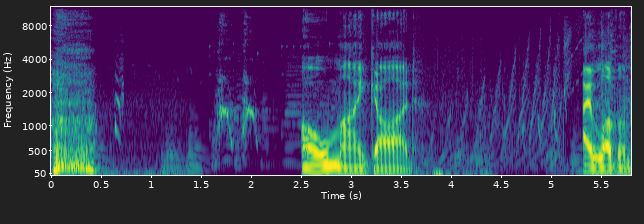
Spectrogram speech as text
oh my god. I love him.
